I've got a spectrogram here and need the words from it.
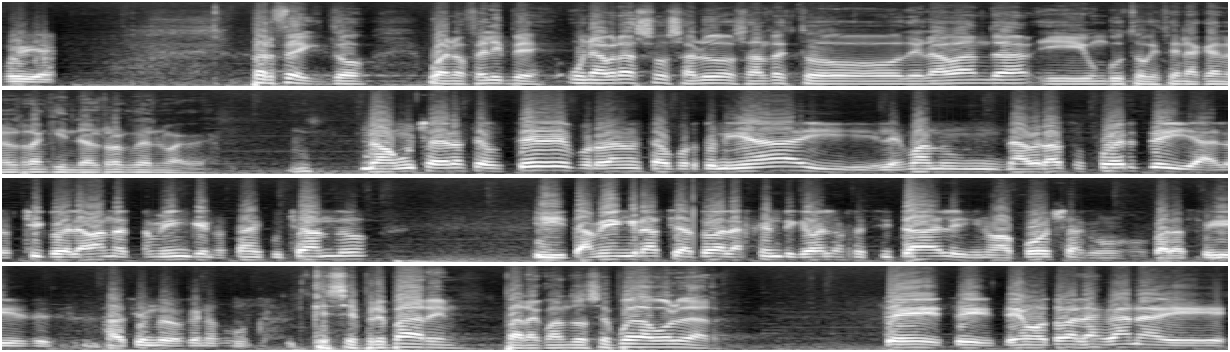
Muy bien. Perfecto. Bueno, Felipe, un abrazo, saludos al resto de la banda y un gusto que estén acá en el ranking del rock del 9. No, muchas gracias a ustedes por darnos esta oportunidad y les mando un abrazo fuerte y a los chicos de la banda también que nos están escuchando. Y también gracias a toda la gente que va a los recitales y nos apoya como para seguir haciendo lo que nos gusta. Que se preparen para cuando se pueda volver. Sí, sí, tenemos todas las ganas de,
